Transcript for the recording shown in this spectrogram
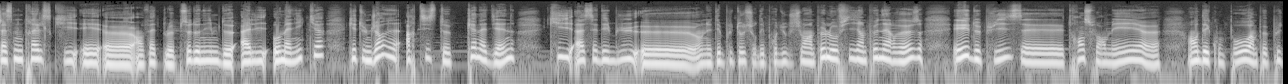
Jasmine Trails, qui est en fait le pseudonyme de Ali Omanik, qui est une jeune artiste canadienne qui, à ses débuts, euh, on était plutôt sur des productions un peu lofi, un peu nerveuses, et depuis s'est transformée euh, en des compos un peu plus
